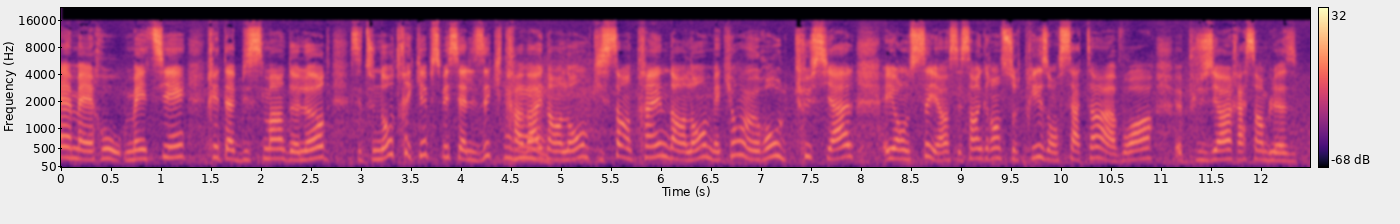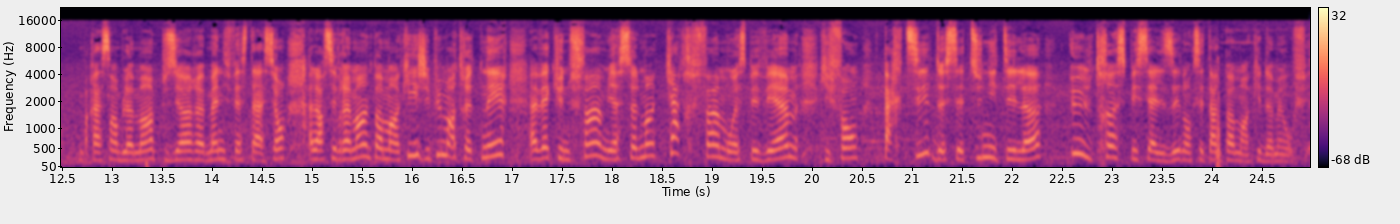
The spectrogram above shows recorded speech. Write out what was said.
MRO, maintien, rétablissement de l'ordre. C'est une autre équipe spécialisée qui travaille dans l'ombre, qui s'entraîne dans l'ombre, mais qui ont un rôle crucial. Et on le sait, hein, c'est sans grande surprise, on s'attend à avoir euh, plusieurs rassembleuses rassemblements, plusieurs euh, manifestations. Alors, c'est vraiment à ne pas manquer. J'ai pu m'entretenir avec une femme. Il y a seulement quatre femmes au SPVM qui font partie de cette unité-là, ultra spécialisée. Donc, c'est à ne pas manquer demain au fil.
